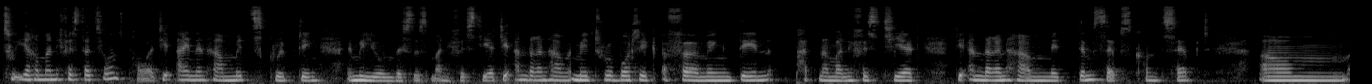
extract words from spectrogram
zu ihrer Manifestationspower. Die einen haben mit Scripting ein Millionenbusiness manifestiert, die anderen haben mit Robotic Affirming den Partner manifestiert, die anderen haben mit dem Selbstkonzept ähm,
